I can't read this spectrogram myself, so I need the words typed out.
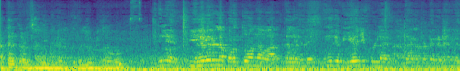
അത്തരത്തിലുള്ള സമീപനങ്ങൾ എടുത്ത് മുന്നോട്ട് പോകും. ഇതിൽ നിലവിലുള്ള പുറത്തു വന്ന വാർത്തകളിൽ നിങ്ങൾക്ക് വിയോജിപ്പുള്ള പ്രധാനപ്പെട്ട ഘടകങ്ങൾ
